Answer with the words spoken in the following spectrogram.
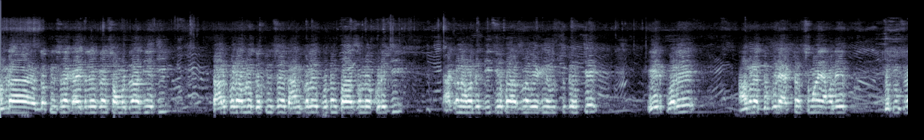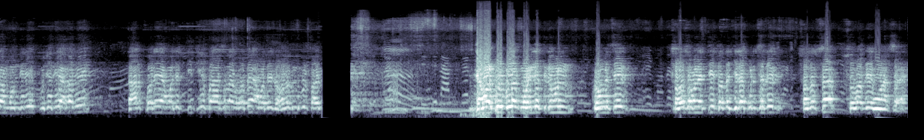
আমরা দক্ষিণ সেরা কারিগরের সম্বোধনা দিয়েছি। তারপরে আমরা দক্ষিণ সেরা ধান কলের প্রথম পাড়া সংগ্রহ করেছি। এখন আমাদের দ্বিতীয় পাড়া সংগ্রহ এখানে অনুষ্ঠিত হচ্ছে। এরপরে আমরা দুপুরে একটার সময় আমাদের দক্ষিণ সেরা মন্দিরে পুজো দেওয়া হবে। তারপরে আমাদের তৃতীয় পাড়া সংগ্রহ হবে আমাদের ধর্মপুর জামালপুর ব্লক মহিলা তৃণমূল কংগ্রেসের সহসভানেত্রী তথা জেলা পরিষদের সদস্য শোভা দেব মহাশয়।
